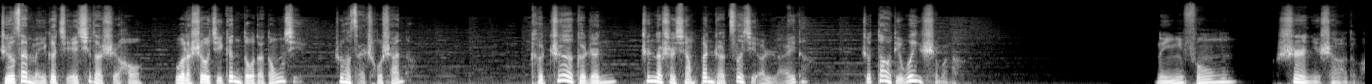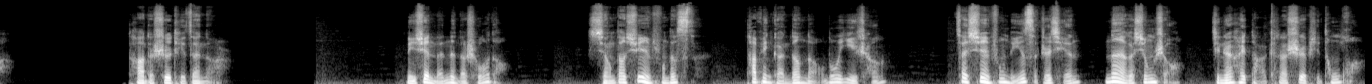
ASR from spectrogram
只有在每一个节气的时候，为了收集更多的东西，这才出山的。可这个人真的是像奔着自己而来的，这到底为什么呢？林峰是你杀的吧？他的尸体在哪儿？李炫冷冷的说道。想到旋风的死，他便感到恼怒异常。在旋风临死之前，那个凶手竟然还打开了视频通话，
